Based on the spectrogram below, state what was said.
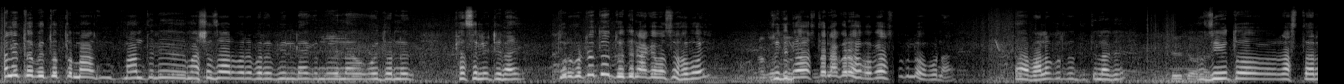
তাহলে তো বিদ্যুৎ তো মান্থলি মাসে যাওয়ার পরে পরে বিল নাই কিন্তু ওই ধরনের ফ্যাসিলিটি নাই। দুর্ঘটনা তো দুদিন আগে বসে হবই। যদি ব্যবস্থা না করে হবে ব্যবস্থা করলে হব না। হ্যাঁ ভালো করে তো দিতে লাগে যেহেতু রাস্তার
